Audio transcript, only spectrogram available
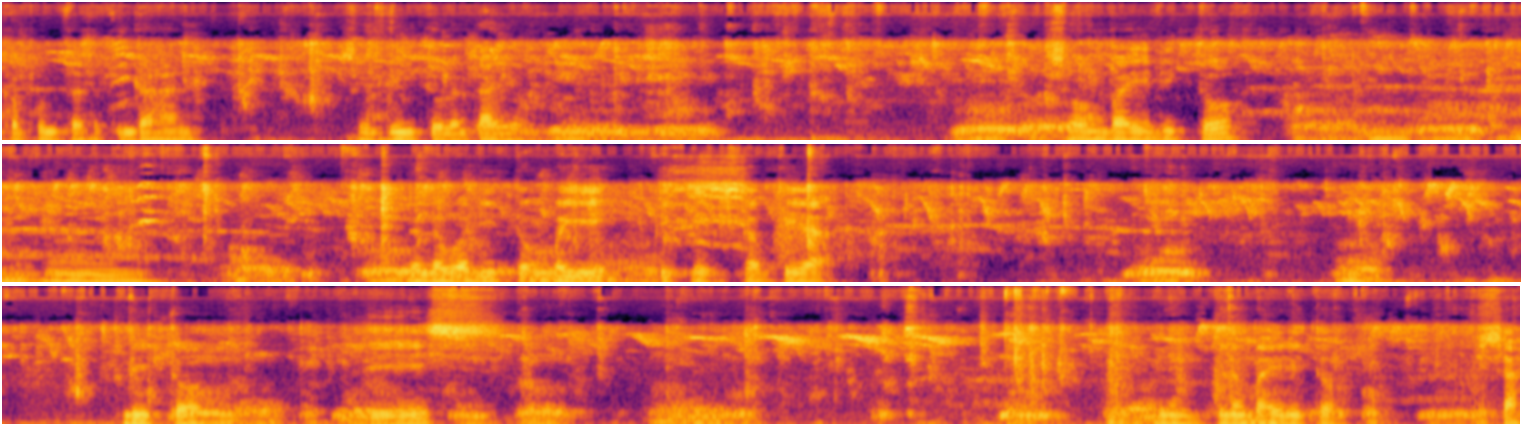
makapunta sa tindahan. So, dito lang tayo. So, ang bayi dito, ah, dalawa dito ang bayi. Piki, kaya dito is ilang, ilang bayi dito? Isa.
